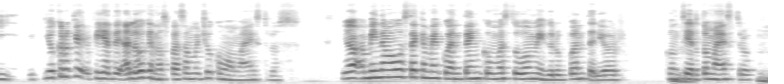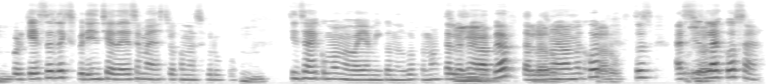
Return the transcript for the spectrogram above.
y yo creo que, fíjate, algo que nos pasa mucho como maestros. Yo, a mí no me gusta que me cuenten cómo estuvo mi grupo anterior con uh -huh. cierto maestro, uh -huh. porque esa es la experiencia de ese maestro con ese grupo. Uh -huh. Quién sabe cómo me vaya a mí con el grupo, ¿no? Tal sí, vez me va peor, tal claro, vez me va mejor. Claro. Entonces, así o sea, es la cosa.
